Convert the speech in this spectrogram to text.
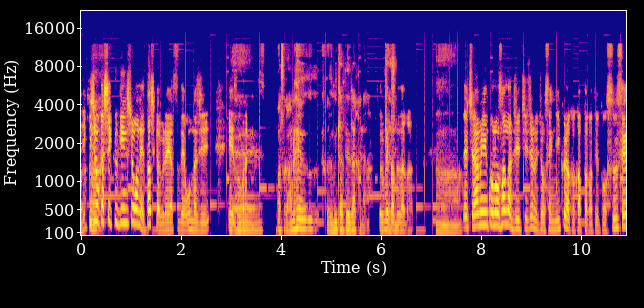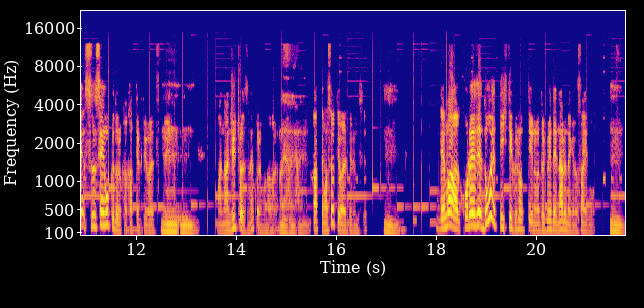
ん。液状化していく現象はね、確か浦安で同じ映像があるえーあ、そうか、あの辺、う埋め立てだから。埋め立てだから。あでちなみにこの3月11日の乗船にいくらかかったかというと、数千数千億ドルかかってると言われてて、うんうん。まあ何十兆ですね、これもだから、はいはいはい。かかってますよって言われてるんですよ。うん。で、まあ、これでどうやって生きていくのっていうのがドキュメンタリーになるんだけど、最後。うん。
